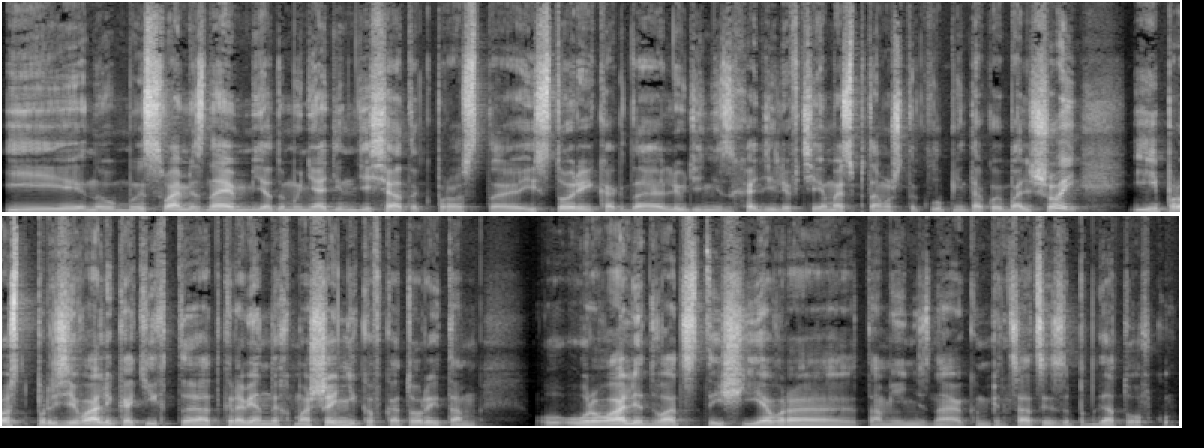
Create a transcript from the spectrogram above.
И ну, мы с вами знаем, я думаю, не один десяток просто историй, когда люди не заходили в ТМС, потому что клуб не такой большой, и просто прозевали каких-то откровенных мошенников, которые там урвали 20 тысяч евро, там, я не знаю, компенсации за подготовку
